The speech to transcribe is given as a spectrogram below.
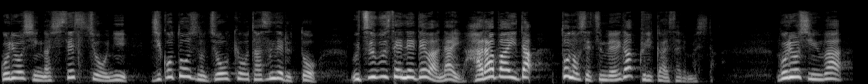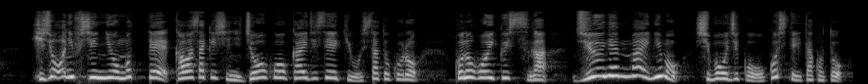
ご両親が施設長に事故当時の状況を尋ねると、うつ伏せ寝ではない腹ばいだとの説明が繰り返されました。ご両親は非常に不審に思って川崎市に情報開示請求をしたところ、この保育室が10年前にも死亡事故を起こしていたこと、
